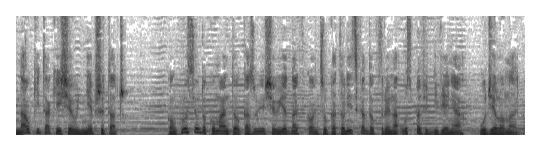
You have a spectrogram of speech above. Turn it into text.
Nauki takiej się nie przytacza. Konkluzją dokumentu okazuje się jednak w końcu katolicka doktryna usprawiedliwienia udzielonego.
